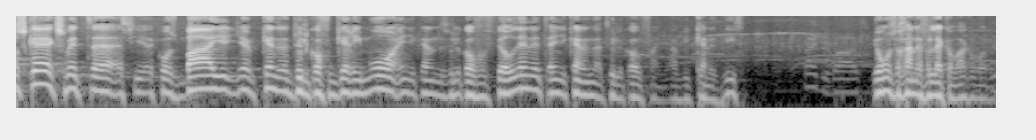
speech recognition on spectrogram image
Boskeks met uh, By. Je, je kent het natuurlijk over Gary Moore. En je kent het natuurlijk over Phil Lynott. En je kent het natuurlijk ook van, ja, wie kent het niet? Jongens, we gaan even lekker wakker worden.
